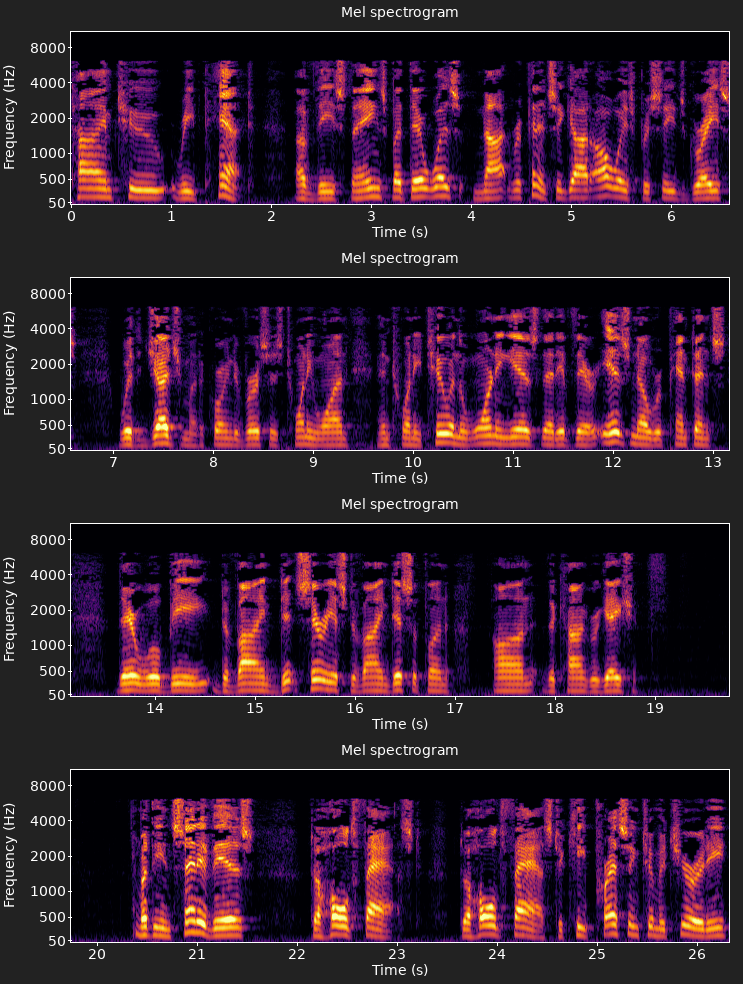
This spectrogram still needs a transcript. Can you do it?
time to repent of these things, but there was not repentance. See, God always precedes grace with judgment, according to verses 21 and 22. And the warning is that if there is no repentance, there will be divine, serious divine discipline on the congregation. But the incentive is to hold fast, to hold fast, to keep pressing to maturity,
